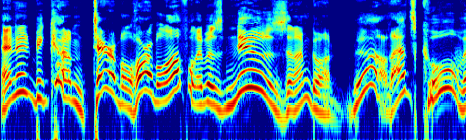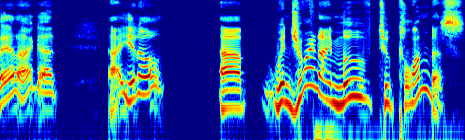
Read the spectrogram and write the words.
And it had become terrible, horrible, awful. It was news. And I'm going, oh, that's cool, man. I got, uh, you know, uh, when Joy and I moved to Columbus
